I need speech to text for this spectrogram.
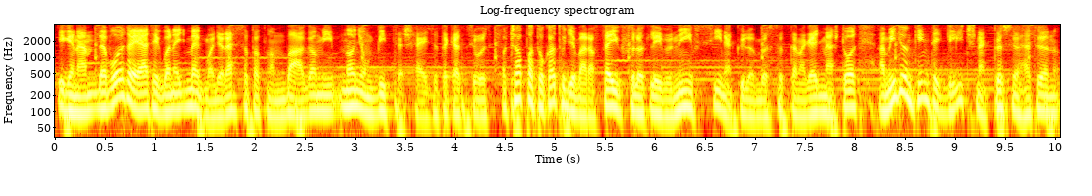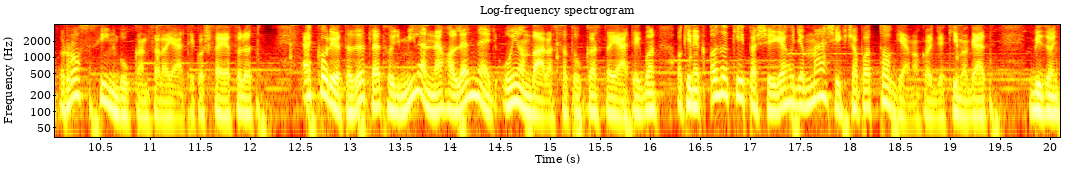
Igen ám, de volt a játékban egy megmagyarázhatatlan bug, ami nagyon vicces helyzeteket szült. A csapatokat ugyebár a fejük fölött lévő név színe különböztette meg egymástól, ám időnként egy glitchnek köszönhetően rossz szín bukkant fel a játékos feje fölött. Ekkor jött az ötlet, hogy mi lenne, ha lenne egy olyan választható kaszt a játékban, akinek az a képessége, hogy a másik csapat tagjának adja ki magát. Bizony,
